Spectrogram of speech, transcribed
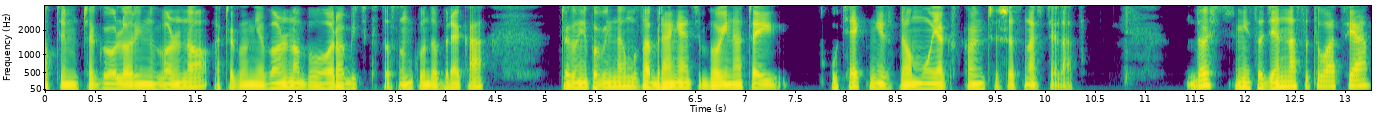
o tym, czego Lorin wolno, a czego nie wolno było robić w stosunku do Breka, czego nie powinno mu zabraniać, bo inaczej ucieknie z domu, jak skończy 16 lat. Dość niecodzienna sytuacja.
